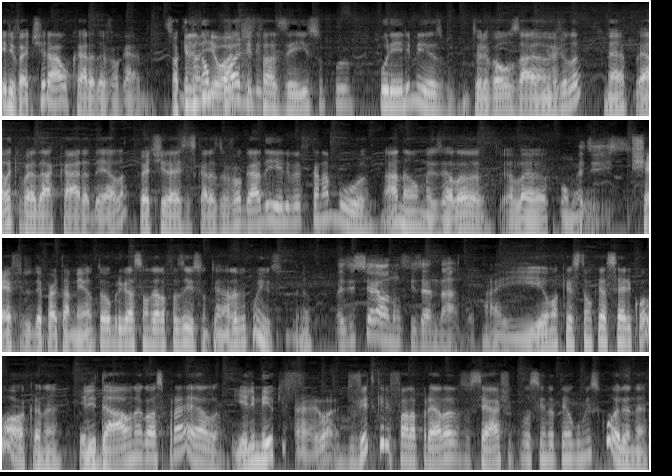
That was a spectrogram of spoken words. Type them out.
ele vai tirar o cara da jogada. Só que ele Não, não pode ele- fazer isso por, por ele mesmo. Então ele vai usar a Angela, né? Ela que vai dar a cara dela, vai tirar esses caras da jogada e ele vai ficar na boa. Ah, não, mas ela, ela como Mas chefe do departamento, é obrigação dela fazer isso. Não tem nada a ver com isso. entendeu? Mas e se ela não fizer nada? Aí é uma questão que a série coloca, né? Ele dá um negócio pra ela. E ele meio que. É, eu, Do jeito que ele fala pra ela, você acha que você ainda tem alguma escolha, né?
